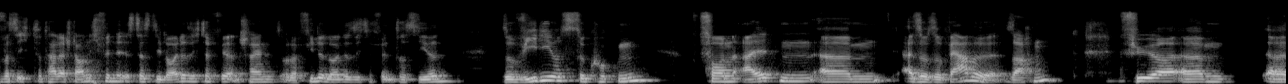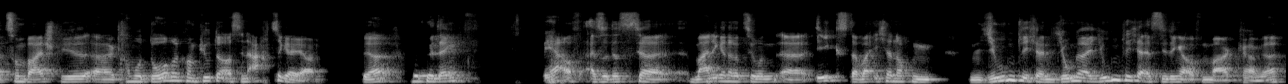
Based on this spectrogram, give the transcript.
was ich total erstaunlich finde, ist, dass die Leute sich dafür anscheinend oder viele Leute sich dafür interessieren, so Videos zu gucken von alten, ähm, also so Werbesachen für ähm, äh, zum Beispiel äh, Commodore-Computer aus den 80er Jahren. Ja, wo ich mir denke, wer auf, also das ist ja meine Generation äh, X, da war ich ja noch ein, ein Jugendlicher, ein junger Jugendlicher, als die Dinge auf den Markt kamen, ja.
